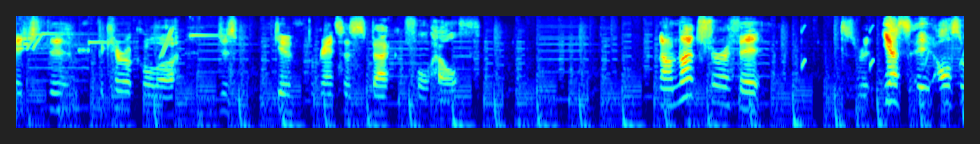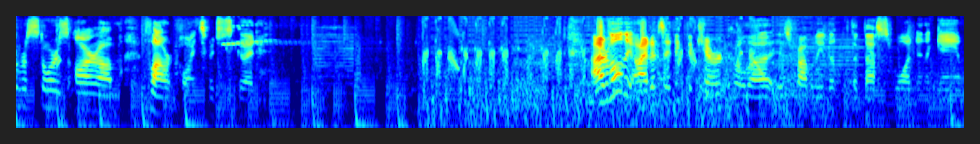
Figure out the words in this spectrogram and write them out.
it's the the Caracola just give grants us back full health. Now, I'm not sure if it... Yes, it also restores our um, flower points, which is good. Out of all the items, I think the Caracola is probably the, the best one in the game.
